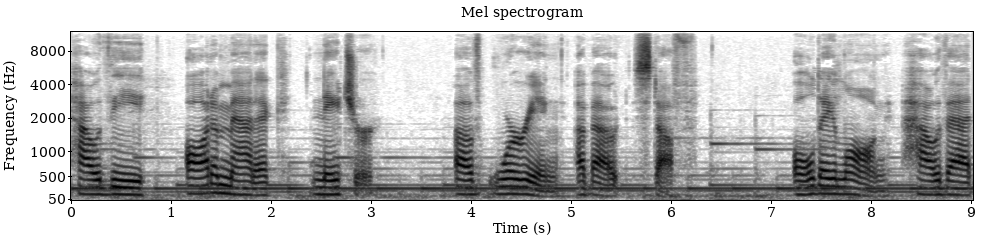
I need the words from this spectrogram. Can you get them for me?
how the automatic nature of worrying about stuff all day long, how that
